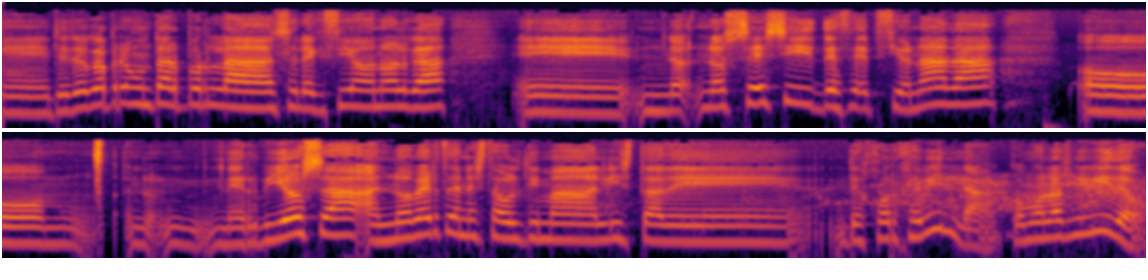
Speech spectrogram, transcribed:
eh, te tengo que preguntar por la selección, Olga. Eh, no, no, sé si decepcionada o mm, nerviosa al no verte en esta última lista de, de Jorge Vilda. ¿Cómo lo has vivido?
